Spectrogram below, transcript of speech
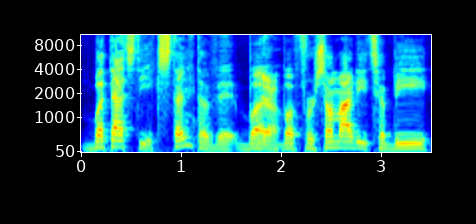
but that's the extent of it but Yeah. but for somebody to be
